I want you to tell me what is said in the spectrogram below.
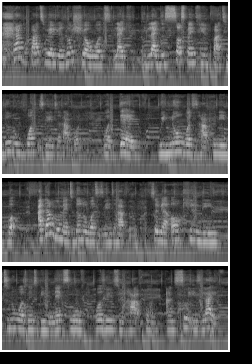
You have the part where you're not sure what like like the suspense filled part. You don't know what is going to happen. But then we know what is happening. But at that moment you don't know what is going to happen. So we are all keened in to know what's going to be the next move what's going to happen. And so is life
